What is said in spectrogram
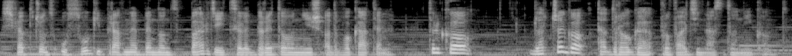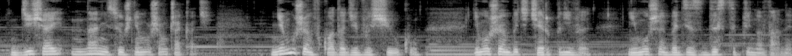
świadcząc usługi prawne, będąc bardziej celebrytą niż adwokatem. Tylko dlaczego ta droga prowadzi nas donikąd? Dzisiaj na nic już nie muszę czekać. Nie muszę wkładać wysiłku, nie muszę być cierpliwy, nie muszę być zdyscyplinowany.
